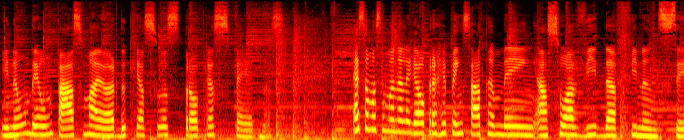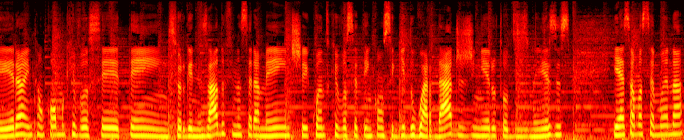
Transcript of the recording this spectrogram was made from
e não dê um passo maior do que as suas próprias pernas. Essa é uma semana legal para repensar também a sua vida financeira. Então, como que você tem se organizado financeiramente, quanto que você tem conseguido guardar de dinheiro todos os meses. E essa é uma semana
